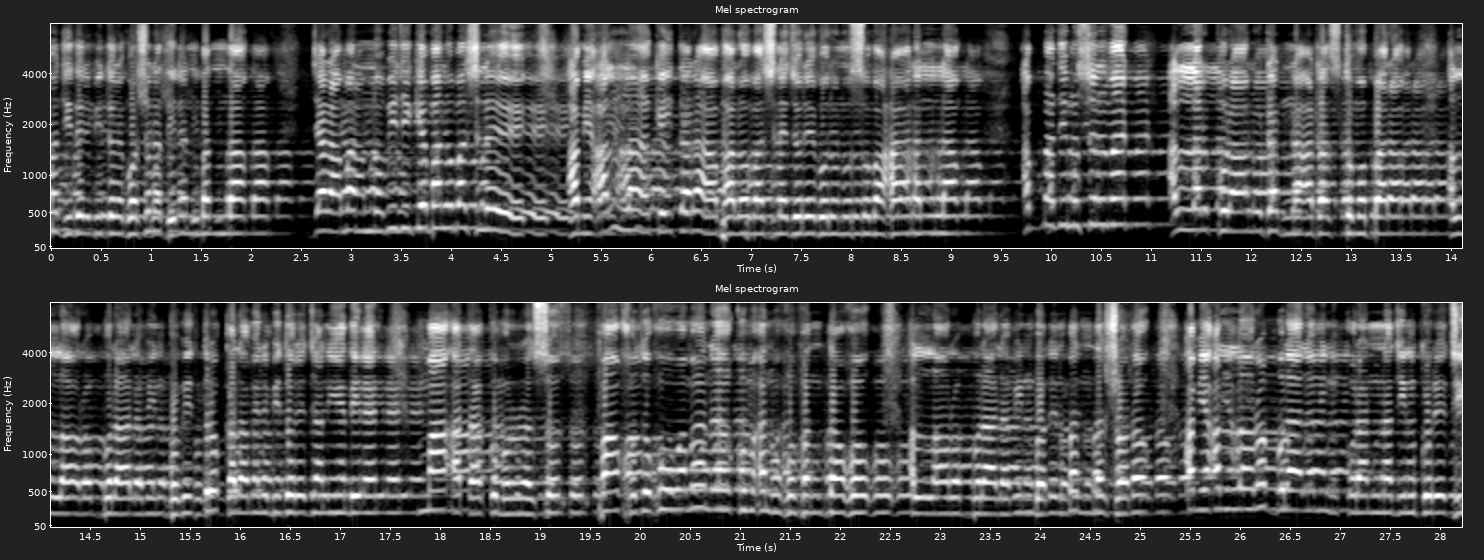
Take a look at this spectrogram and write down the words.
মাজিদের ভিতরে ঘোষণা দিলেন, বান্দা, যারা আমার নবীজিকে ভালোবাসলে, আমি আল্লাহকেই তারা ভালোবাসলে। জোরে বলুন, সুবহানাল্লাহ। আব্বাজি মুসলমান, আল্লাহর কোরআন ওঠার না আঠাশতম পারা। আল্লাহ রব্বুল আলামিন পবিত্র কালামের ভিতরে জানিয়ে দিলেন, মা আতাকুমুর রাসূল ফাখুযুহু ওয়া মা নাহাকুম আনহু ফান্তাহু আল্লাহ রব্বুল আলামিন বলেন, বান্দা, শোনো, আমি আল্লাহ রব্বুল আলামিন কোরআন নাজিল করেছি।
